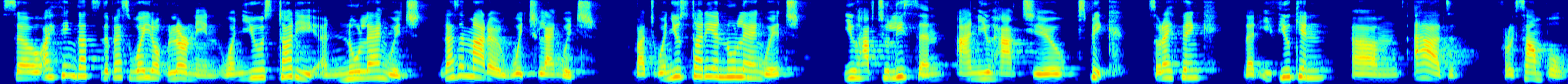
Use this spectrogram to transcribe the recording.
So I think that's the best way of learning. When you study a new language, doesn't matter which language, but when you study a new language, you have to listen and you have to speak. So I think that if you can um, add, for example,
